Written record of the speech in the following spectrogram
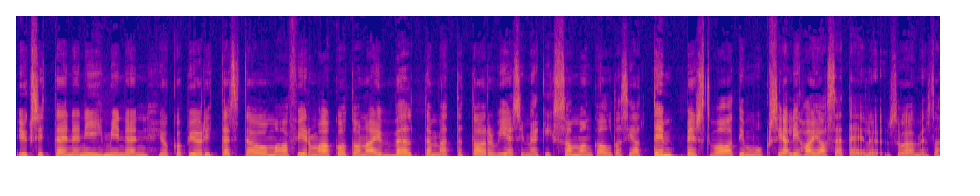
yksittäinen ihminen, joka pyörittää sitä omaa firmaa kotona, ei välttämättä tarvitse esimerkiksi samankaltaisia Tempest-vaatimuksia, eli hajasäteily Suomessa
